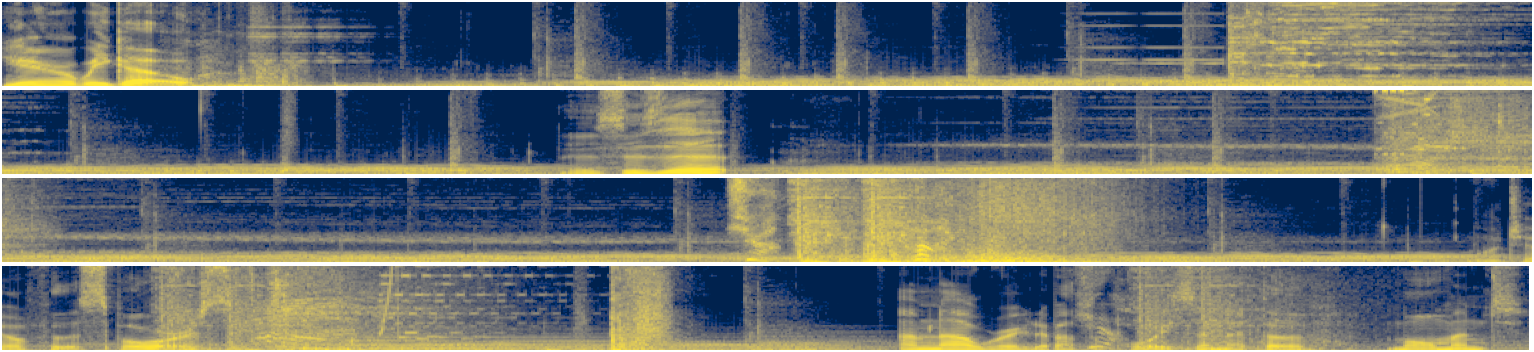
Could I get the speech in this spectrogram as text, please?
Here we go. This is it. Watch out for the spores. I'm not worried about the poison at the moment.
